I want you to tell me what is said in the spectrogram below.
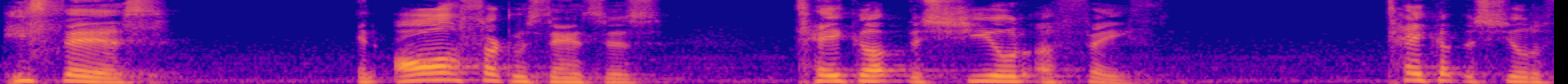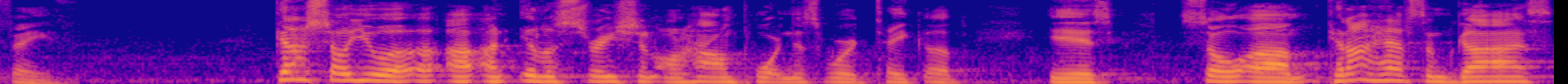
He says, in all circumstances, take up the shield of faith. Take up the shield of faith. Can I show you a, a, an illustration on how important this word take up is? So, um, can I have some guys?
